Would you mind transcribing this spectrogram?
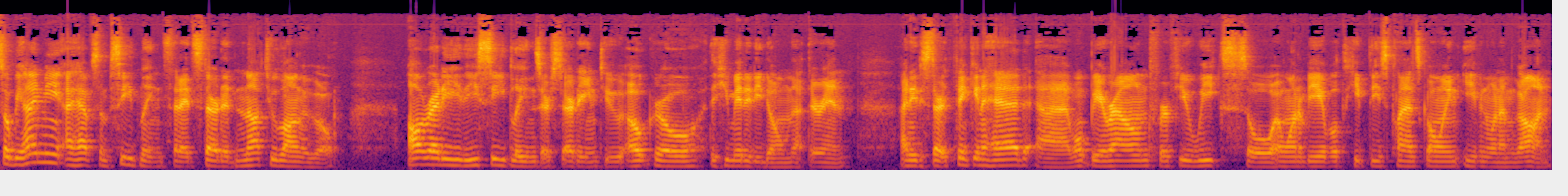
So behind me I have some seedlings that I'd started not too long ago. Already these seedlings are starting to outgrow the humidity dome that they're in. I need to start thinking ahead. Uh, I won't be around for a few weeks, so I want to be able to keep these plants going even when I'm gone.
